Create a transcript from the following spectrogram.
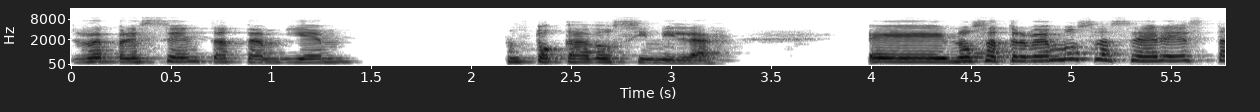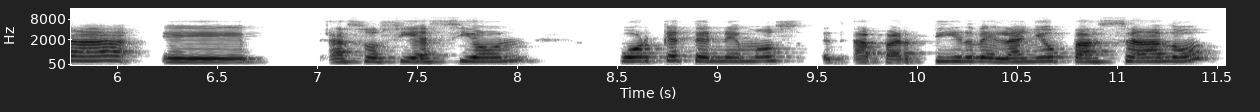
representa también un tocado similar. Eh, nos atrevemos a hacer esta eh, asociación porque tenemos a partir del año pasado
